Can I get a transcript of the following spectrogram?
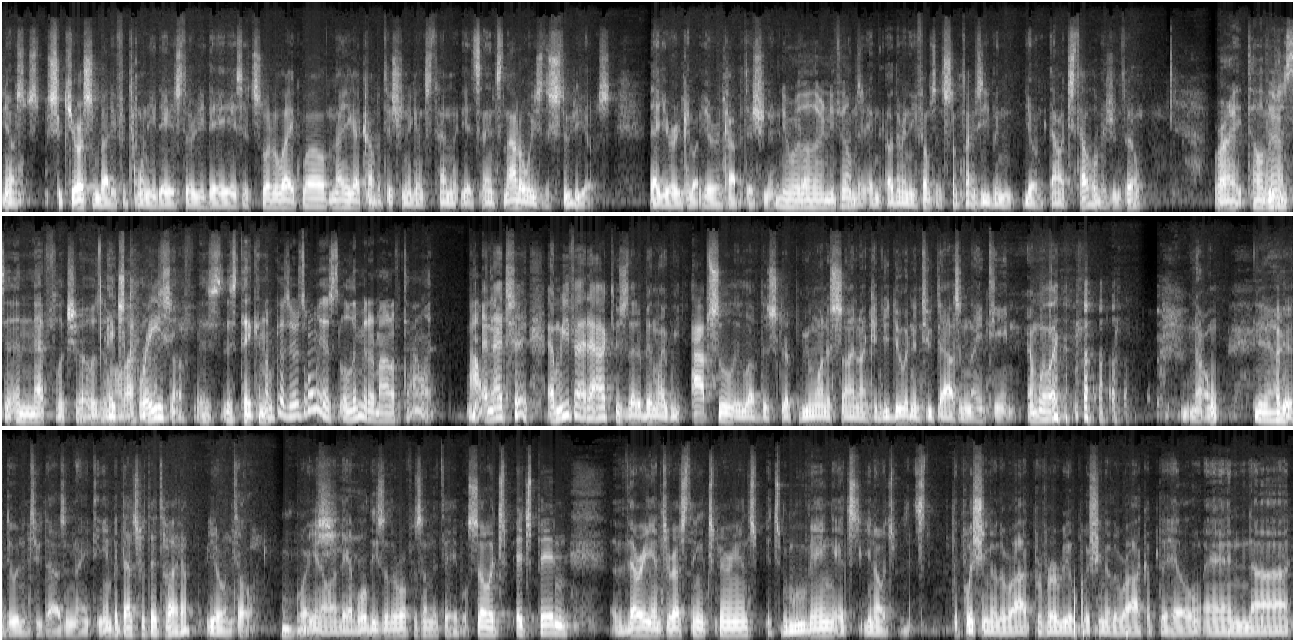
you know s- secure somebody for 20 days 30 days it's sort of like well now you got competition against 10 it's, and it's not always the studios that you're in you're in competition in, You're with other indie films. and, and other indie films and sometimes even you know now it's television too Right, television and Netflix shows and It's all that crazy. kind of stuff is, is taken up because there's only a limited amount of talent. Out and that's it. And we've had actors that have been like, "We absolutely love the script. We want to sign on. Can you do it in 2019?" And we're like, "No, Yeah. Not going to do it in 2019." But that's what they're tied up, you know, until, Mm-hmm. or you know, and they have all these other offers on the table. So it's it's been a very interesting experience. It's moving. It's you know, it's, it's the pushing of the rock, proverbial pushing of the rock up the hill, and uh,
